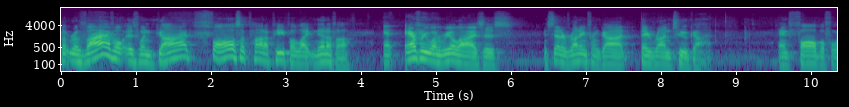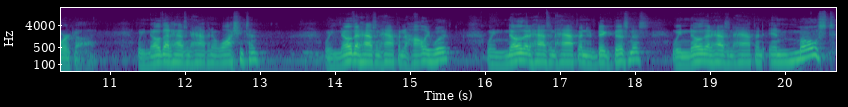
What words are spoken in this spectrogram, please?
But revival is when God falls upon a people like Nineveh and everyone realizes instead of running from God, they run to God and fall before God. We know that hasn't happened in Washington. We know that hasn't happened in Hollywood. We know that hasn't happened in big business. We know that hasn't happened in most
